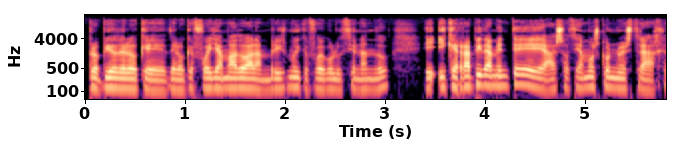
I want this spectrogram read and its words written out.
propio de lo que, de lo que fue llamado alambrismo y que fue evolucionando y, y que rápidamente asociamos con nuestra geografía.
